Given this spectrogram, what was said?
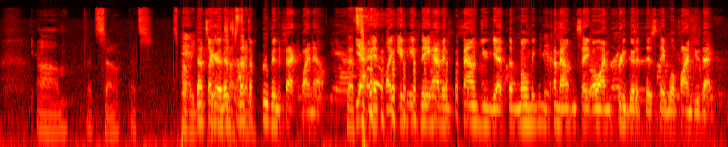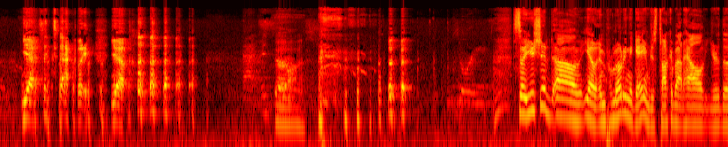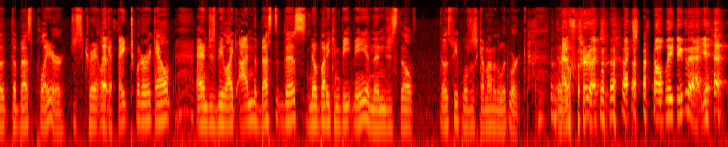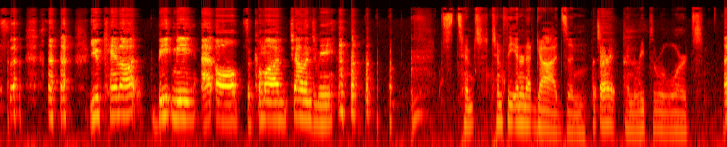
Um, that's so that's it's probably That's like a that's trust that's a proven fact by now. That's, Yeah. And if, like if, if they haven't found you yet, the moment you come out and say, "Oh, I'm pretty good at this," they will find you then. Yes, exactly. yeah. Uh, So you should, uh, you know, in promoting the game, just talk about how you're the, the best player. Just create like a fake Twitter account and just be like, "I'm the best at this. Nobody can beat me." And then just they'll those people will just come out of the woodwork. That's true. I should, I should probably do that. Yes. you cannot beat me at all. So come on, challenge me. Tempt tempt the internet gods and That's right. and reap the rewards.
